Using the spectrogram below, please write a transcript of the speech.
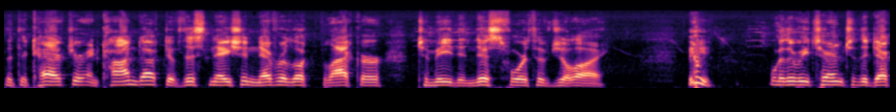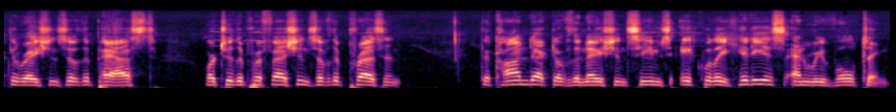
that the character and conduct of this nation never looked blacker to me than this 4th of July. Whether we turn to the declarations of the past, or to the professions of the present, the conduct of the nation seems equally hideous and revolting.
